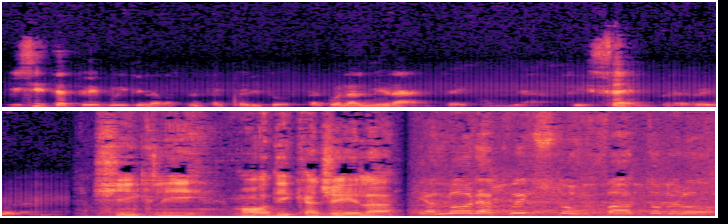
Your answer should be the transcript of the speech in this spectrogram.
Vi siete attribuiti la vostra fetta di torta con Almirante e con gli altri, sempre regolarmente. Scicli, Modica, Gela. E allora questo è un fatto però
